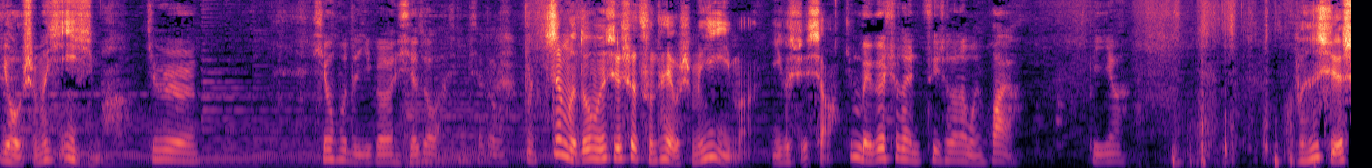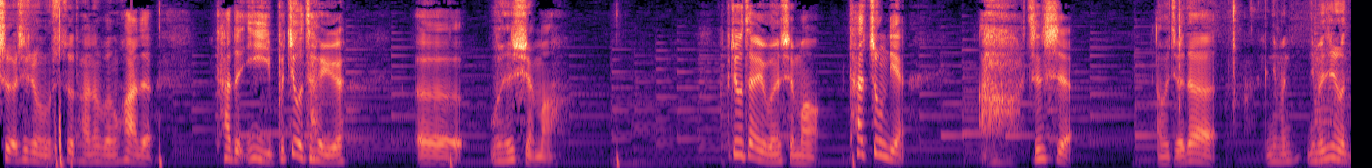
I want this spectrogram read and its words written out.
有什么意义吗？就是相互的一个协作吧，相互协作吧。不，这么多文学社存在有什么意义吗？一个学校，就每个社团你自己社团的文化呀，不一样。文学社这种社团的文化的，它的意义不就在于，呃，文学吗？不就在于文学吗？它重点啊，真是，我觉得你们你们这种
